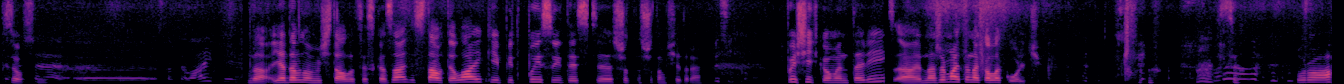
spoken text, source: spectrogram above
Все. Ще е, ставте лайки, Да, я давно мечтала це сказати. Ставте лайки, підписуйтесь. е, Що, що там ще треба? пишіть коментарі. Пишіть коментарі, а, нажимайте на колокольчик. Все. Ура!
